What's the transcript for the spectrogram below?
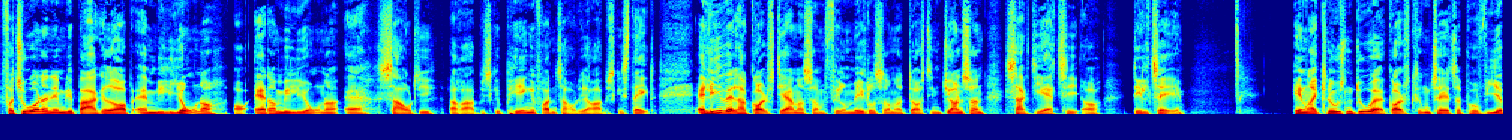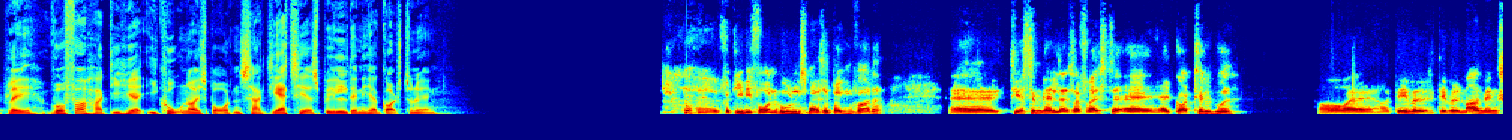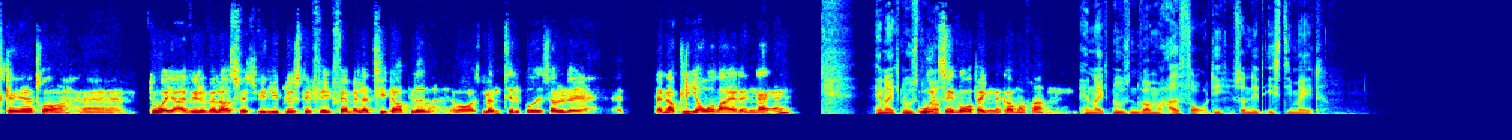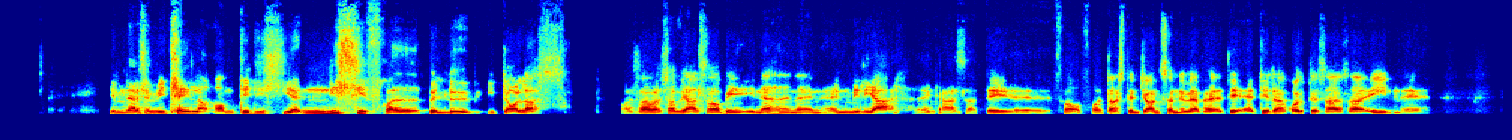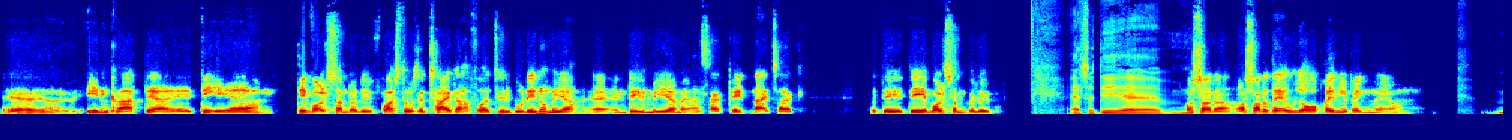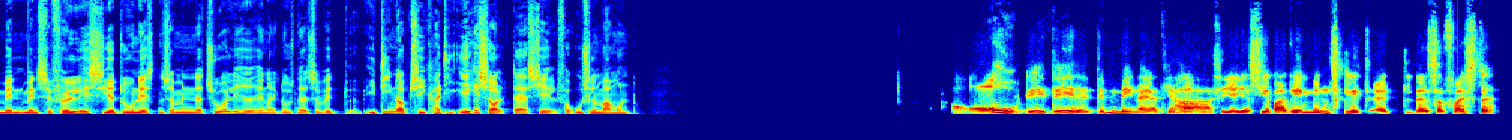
For turen er nemlig bakket op af millioner og atter millioner af saudi-arabiske penge fra den saudi-arabiske stat. Alligevel har golfstjerner som Phil Mickelson og Dustin Johnson sagt ja til at deltage. Henrik Knudsen, du er golfkommentator på Viaplay. Hvorfor har de her ikoner i sporten sagt ja til at spille den her golfturnering? fordi de får en hulens masse penge for det. Øh, de har simpelthen ladet sig friste af et godt tilbud, og, øh, og det, er vel, det er vel meget menneskeligt, jeg tror. Øh, du og jeg ville vel også, hvis vi lige pludselig fik fem eller ti oplevet vores løntilbud, så ville der nok lige overveje det en gang, ikke? Henrik Knudsen, Uanset hvor pengene kommer fra. Henrik Knudsen, hvor meget får de sådan et estimat? Jamen altså, vi taler om det, de siger, nisifrede beløb i dollars. Og så, så er vi altså oppe i, i nærheden af en, af en milliard. Ikke? Altså det, øh, for, for Dustin Johnson i hvert fald, det er det, der rygtes altså en, øh, øh, en, en kvart der. Det er, det er voldsomt, og det påstås, at Tiger har fået tilbudt endnu mere, øh, en del mere, men har sagt pænt nej tak. Så det, det er voldsomt beløb. Altså det er... Og så er der, og så er der derudover præmiepengene jo. Men, men selvfølgelig siger du næsten som en naturlighed, Henrik Knudsen, altså ved, i din optik har de ikke solgt deres sjæl for usel mammon? Åh, oh, det, det, det mener jeg, de har. Altså, jeg, jeg siger bare, det er menneskeligt at lade sig friste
